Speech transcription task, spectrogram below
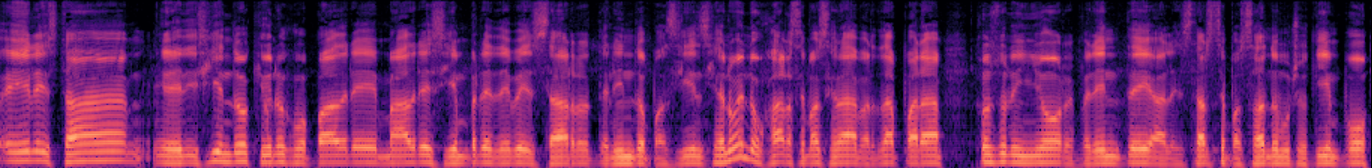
él está eh, diciendo que uno como padre, madre, siempre debe estar teniendo paciencia, no enojarse más que nada, ¿verdad? Para con su niño referente al estarse pasando mucho tiempo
